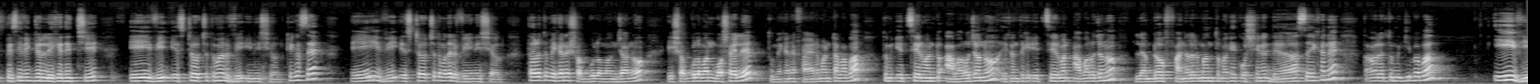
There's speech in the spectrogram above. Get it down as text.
স্পেসিফিক জন্য লিখে দিচ্ছি, এই ভিএসটা হচ্ছে তোমার ভি ইনিশিয়াল ঠিক আছে? এই ভিএসটা হচ্ছে তোমাদের ভি ইনিশিয়াল তাহলে তুমি এখানে সবগুলো মান জানো। এই সবগুলো মান বসাইলে তুমি এখানে ফায়ার মানটা পাবা। তুমি এইচ এর মানটা আবারও জানো। এখান থেকে এইচ এর মান আবারও জানো। ল্যামডা অফ ফাইনালের মান তোমাকে কোশ্চেনে দেওয়া আছে এখানে। তাহলে তুমি কি পাবা? ই ভি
